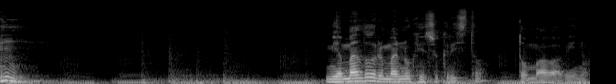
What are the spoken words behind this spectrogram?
Mi amado hermano Jesucristo tomaba vino,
